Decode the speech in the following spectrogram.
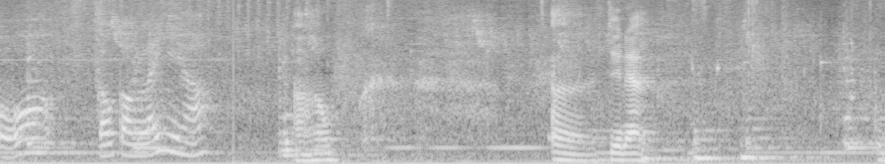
Ủa cậu còn lấy gì hả? À không. Ờ, chị nè? Ừ.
